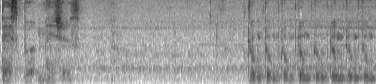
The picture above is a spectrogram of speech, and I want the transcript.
desperate measures. Dum dum dum dum dum dum dum dum.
